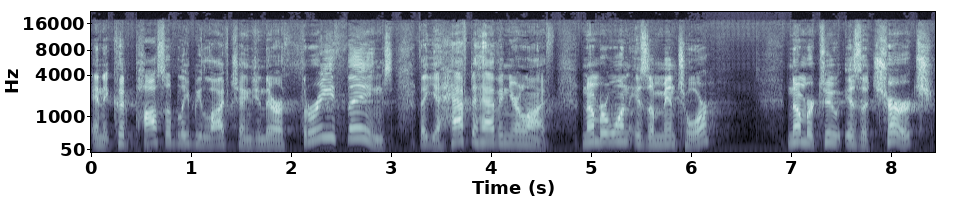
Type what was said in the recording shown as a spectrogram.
and it could possibly be life changing. There are three things that you have to have in your life. Number one is a mentor, number two is a church,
